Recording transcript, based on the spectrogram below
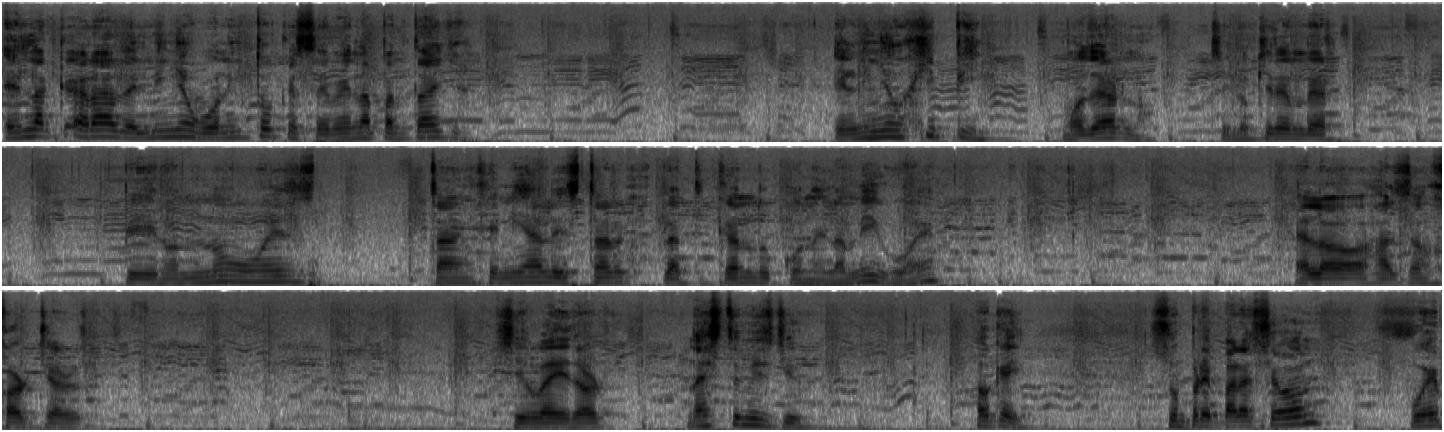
es la cara del niño bonito que se ve en la pantalla. El niño hippie, moderno si lo quieren ver. Pero no es tan genial estar platicando con el amigo, ¿eh? Hello, Hassan Horcher. See you later. Nice to meet you. Ok, su preparación fue,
